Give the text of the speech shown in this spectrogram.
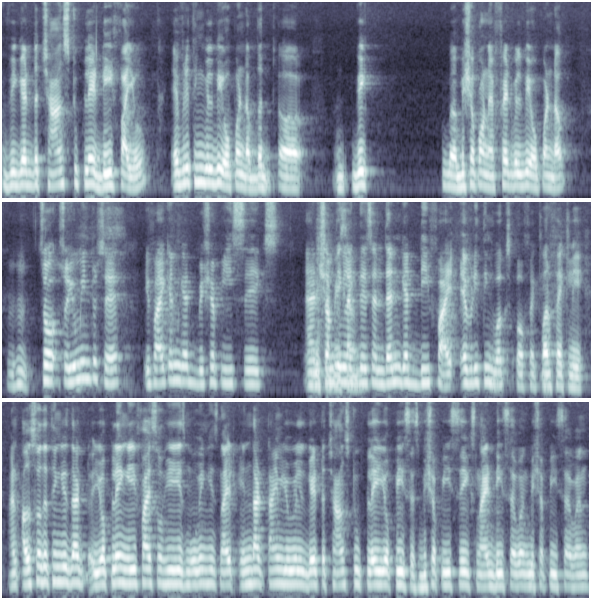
we get the chance to play d5 everything will be opened up. The uh, uh, bishop on f8 will be opened up. Hmm So so you mean to say if I can get bishop e6 and Bishop something like E7. this and then get d5, everything works perfectly. perfectly. And also the thing is that you're playing e5 so he is moving his knight. In that time you will get a chance to play your pieces. Bishop e6 knight d7 bishop e7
